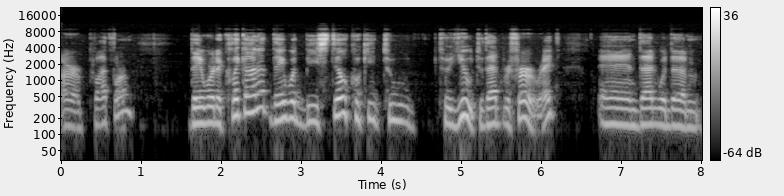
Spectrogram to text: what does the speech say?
our platform they were to click on it they would be still cookie to to you to that refer right? And that would um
